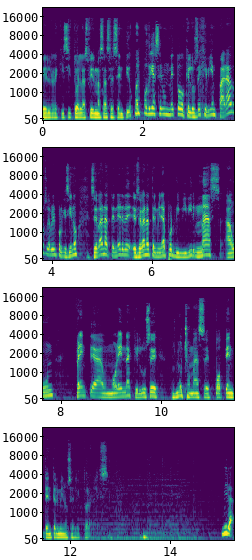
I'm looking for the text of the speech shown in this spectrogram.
el requisito de las firmas hace sentido. ¿Cuál podría ser un método que los deje bien parados, Gabriel? Porque si no, se van a tener, se van a terminar por dividir más aún frente a Morena que luce pues, mucho más eh, potente en términos electorales. Mira,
